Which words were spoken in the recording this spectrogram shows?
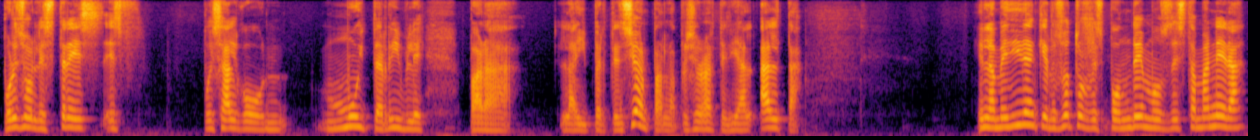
Por eso el estrés es pues algo muy terrible para la hipertensión, para la presión arterial alta. En la medida en que nosotros respondemos de esta manera,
